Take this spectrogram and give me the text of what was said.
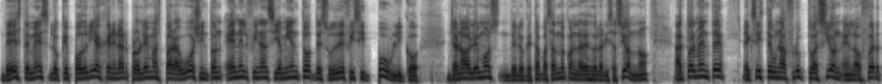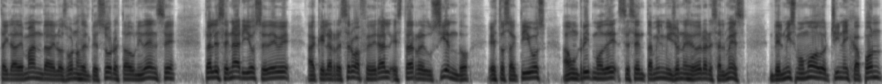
de este mes, lo que podría generar problemas para Washington en el financiamiento de su déficit público. Ya no hablemos de lo que está pasando con la desdolarización, ¿no? Actualmente existe una fluctuación en la oferta y la demanda de los bonos del Tesoro estadounidense. Tal escenario se debe a que la Reserva Federal está reduciendo estos activos a un ritmo de 60 mil millones de dólares al mes. Del mismo modo, China y Japón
